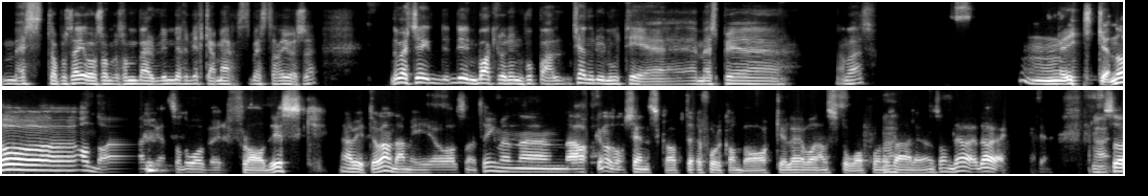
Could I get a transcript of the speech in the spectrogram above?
mest, på seg, og som, som vel virker mer, mest seriøse. Nå vet ikke din bakgrunn innen fotball. Kjenner du noe til MSP, Andreas? Mm, ikke noe annet enn rent sånn overfladisk. Jeg vet jo hvem de er og alt sånne ting, men uh, jeg har ikke noe sånn kjennskap til folkene bak eller hva de står for. noe særlig. Det, det, har jeg ikke. Nei. Så,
